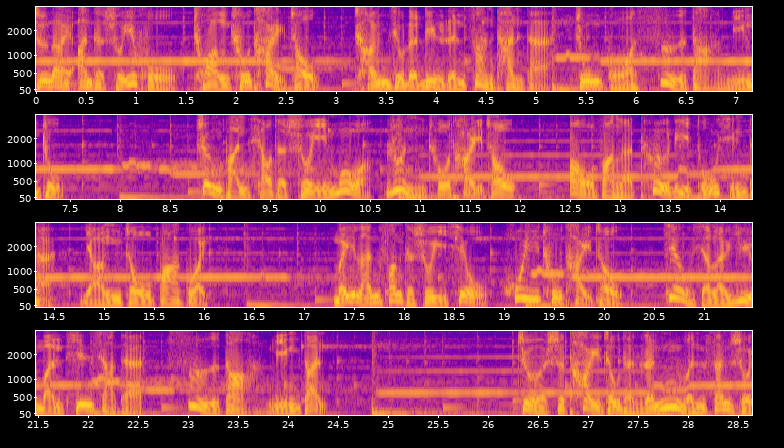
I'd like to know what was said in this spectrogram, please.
施耐庵的《水浒》闯出泰州，成就了令人赞叹的中国四大名著。郑板桥的水墨润出泰州，傲放了特立独行的扬州八怪。梅兰芳的水袖挥出泰州，叫响了誉满天下的四大名旦。这是泰州的人文山水。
